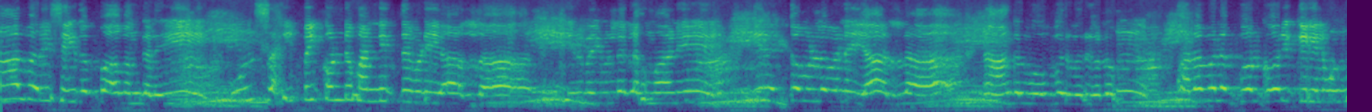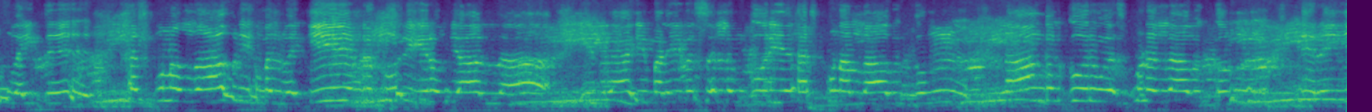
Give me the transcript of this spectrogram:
நாள் வரை செய்த பாவங்களை உன் சகிப்பை கொண்டு மன்னித்து விடியா இருமையுள்ள ரகுமானே ரஹ்மானே இரக்கமுள்ளவனே நாங்கள் ஒவ்வொருவர்களும் பல பல கோர் கோரிக்கைகள் முன் வைத்து ஹஸ்புனல்லாஹு நிஹ்மல் வக்கீல் என்று கூறுகிறோம் யா அல்லாஹ். இப்ராஹிம் செல்லம் கூறிய ஹஸ்புனல்லாஹுக்கும் நாங்கள் கூறும் ஹஸ்புனல்லாஹுக்கும் நிறைய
